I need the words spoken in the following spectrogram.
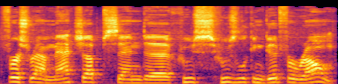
first round matchups and uh, who's who's looking good for Rome.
